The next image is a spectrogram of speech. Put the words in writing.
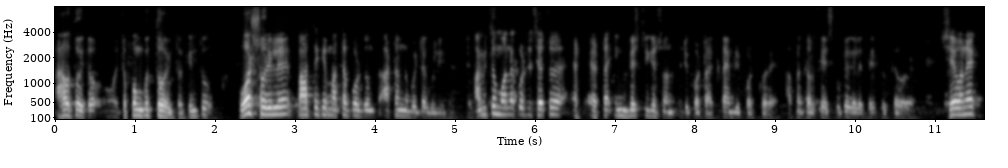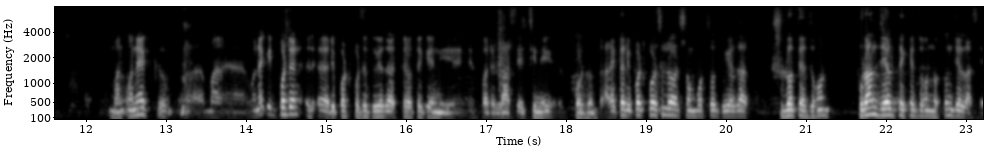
আহত হইতো, হয়তো পঙ্গুত্ব হইতো। কিন্তু ওর শরীরে পা থেকে মাথা পর্যন্ত আটানব্বইটা গুলি আমি তো মনে করছি সেটা এক- একটা ইনভেস্টিগেশন রিপোর্ট হয় ক্রাইম রিপোর্ট করে। আপনার তাহলে ফেসবুকে গেলে দেখতে পাবেন সে অনেক মানে অনেক মানে, অনেক ইম্পর্টেন্ট রিপোর্ট করছে দুই হাজার তেরো থেকে নিয়ে এরপরে লাস্ট চিনি পর্যন্ত। আরেকটা রিপোর্ট করেছিল সম্ভবত দুই হাজার ষোলোতে যখন পুরান জেল থেকে যখন নতুন জেল আসে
